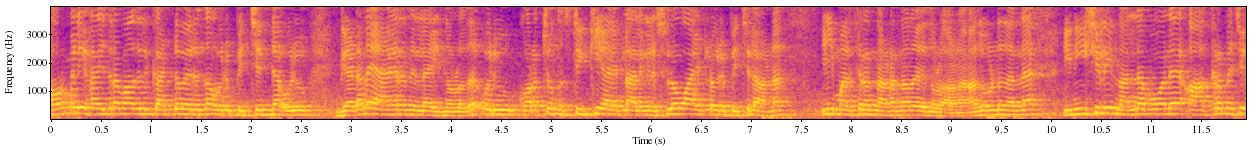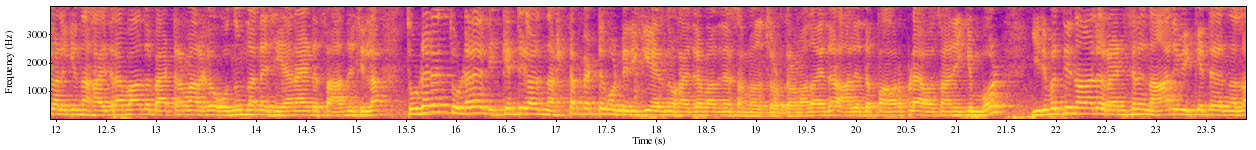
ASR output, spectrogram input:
നോർമലി ഹൈദരാബാദിൽ കണ്ടുവരുന്ന ഒരു പിച്ചിന്റെ ഒരു ഘടനയായിരുന്നില്ല എന്നുള്ളത് ഒരു കുറച്ചൊന്ന് സ്റ്റിക്കി ആയിട്ടുള്ള അല്ലെങ്കിൽ സ്ലോ ആയിട്ടുള്ള ഒരു പിച്ചിലാണ് ഈ മത്സരം നടന്നത് എന്നുള്ളതാണ്. അതുകൊണ്ട് തന്നെ ഇനീഷ്യലി നല്ലപോലെ ആക്രമിച്ച് കളിക്കുന്ന ഹൈദരാബാദ് ബാറ്റർമാർക്ക് ഒന്നും തന്നെ ചെയ്യാനായിട്ട് സാധിച്ചില്ല. തുടരെ തുടരെ വിക്കറ്റുകൾ നഷ്ടപ്പെട്ടുകൊണ്ടിരിക്കുകയായിരുന്നു ഹൈദരാബാദിനെ സംബന്ധിച്ചിടത്തോളം. അതായത് ആദ്യത്തെ പവർ പ്ലേ അവസാനിക്കുമ്പോൾ ഇരുപത്തിനാല് റൺസിന് നാല് വിക്കറ്റ് എന്നുള്ള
